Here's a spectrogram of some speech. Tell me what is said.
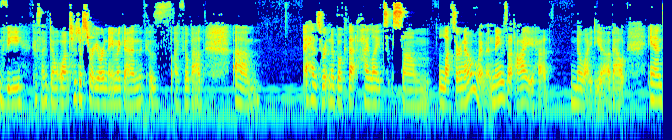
V, because I don't want to destroy your name again, because I feel bad, um, has written a book that highlights some lesser known women, names that I had no idea about. And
